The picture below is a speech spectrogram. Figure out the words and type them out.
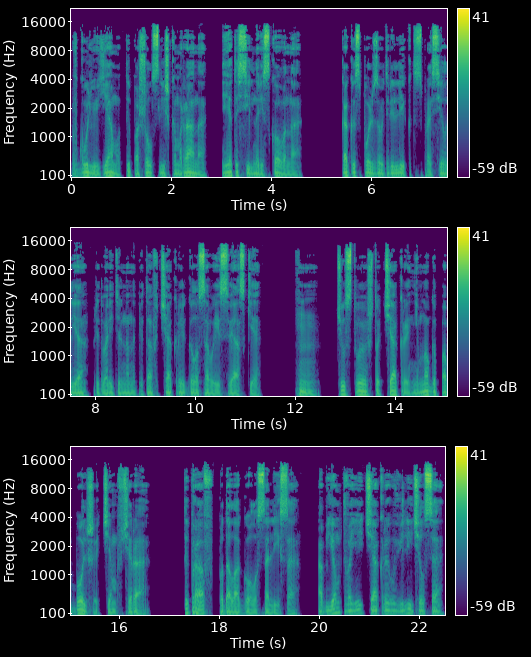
В гулью яму ты пошел слишком рано, и это сильно рискованно. «Как использовать реликт?» — спросил я, предварительно напитав чакры голосовые связки. «Хм, чувствую, что чакры немного побольше, чем вчера». «Ты прав», — подала голос Алиса. «Объем твоей чакры увеличился.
